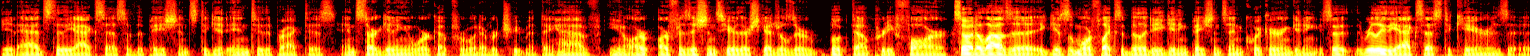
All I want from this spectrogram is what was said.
it adds to the access of the patients to get into the practice and start getting a workup for whatever treatment they have. You know, our, our physicians here, their schedules are booked out pretty far, so it allows a it gives them more flexibility getting patients in quicker and getting so really the access to care is a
